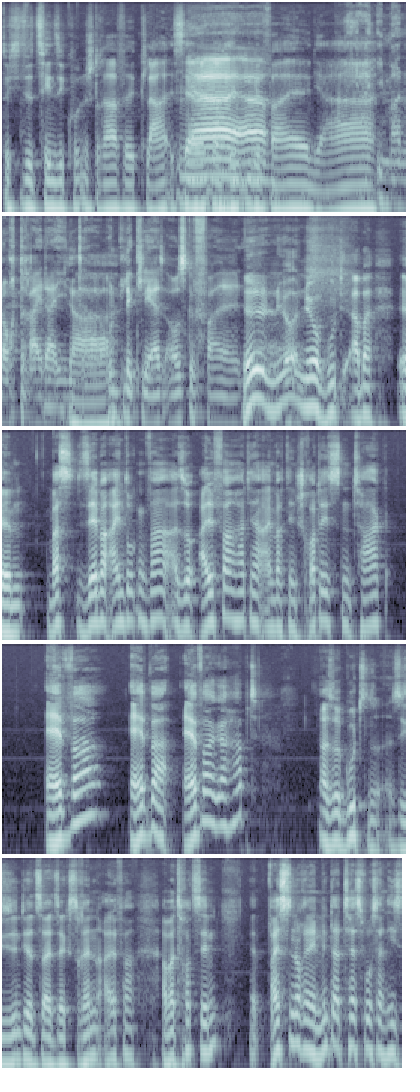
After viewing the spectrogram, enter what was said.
durch diese 10-Sekunden-Strafe, klar, ist ja, Ja, nach hinten ja. gefallen, ja. immer noch drei dahinter. Und Leclerc ist ausgefallen. Ja, ja, ja, gut, aber ähm, was sehr beeindruckend war, also Alpha hat ja einfach den schrottigsten Tag ever, ever, ever gehabt. Also gut, sie sind jetzt seit sechs Rennen Alpha, aber trotzdem, äh, weißt du noch in den Wintertests, wo es dann hieß,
